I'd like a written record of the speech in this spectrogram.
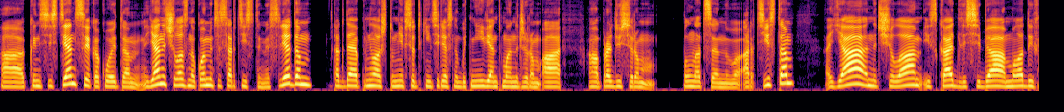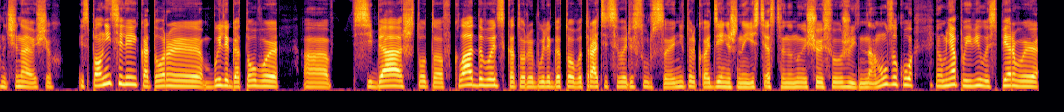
а, консистенции какой-то. Я начала знакомиться с артистами. Следом, когда я поняла, что мне все-таки интересно быть не ивент-менеджером, а, а продюсером полноценного артиста, я начала искать для себя молодых начинающих исполнителей, которые были готовы в себя что-то вкладывать, которые были готовы тратить свои ресурсы, не только денежные, естественно, но еще и свою жизнь на музыку. И у меня появились первые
